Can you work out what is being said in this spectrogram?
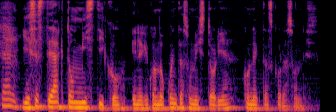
Claro. Y es este acto místico en el que cuando cuentas una historia, conectas corazones.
